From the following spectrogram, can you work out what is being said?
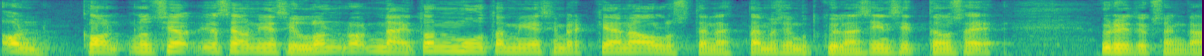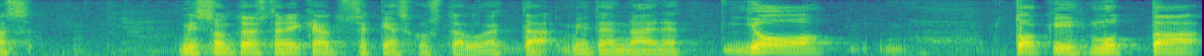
On, on. No se, ja, se on, ja silloin no, näitä on muutamia esimerkkejä ollut sitten, että tämmöisiä, mutta kyllä siinä sitten on se yrityksen kanssa missä on töistäni käyty se keskustelu, että miten näin, että joo, toki, mutta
